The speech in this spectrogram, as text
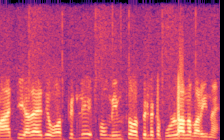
മാറ്റി അതായത് ഹോസ്പിറ്റലിൽ ഇപ്പൊ മിംസ് ഹോസ്പിറ്റലൊക്കെ ഫുള്ളാന്ന് പറയുന്നത്.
